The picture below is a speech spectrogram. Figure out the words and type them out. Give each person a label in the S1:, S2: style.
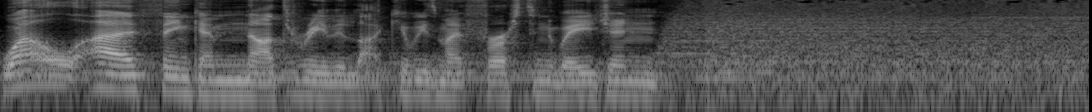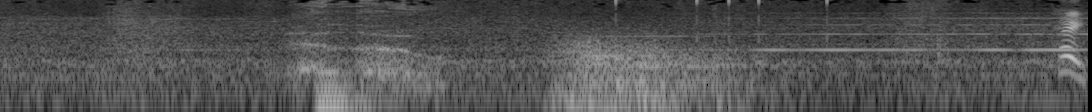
S1: Well, I think I'm not really lucky with my first invasion.
S2: Hey,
